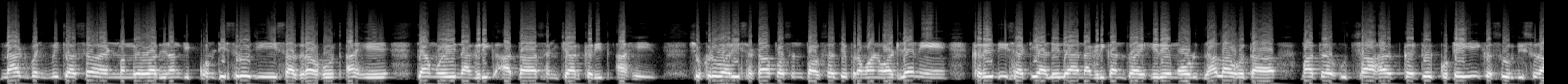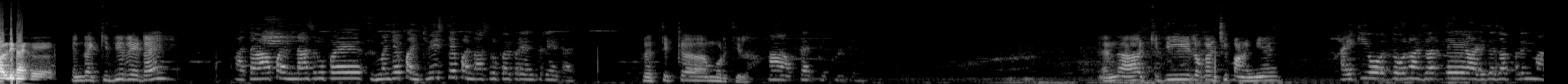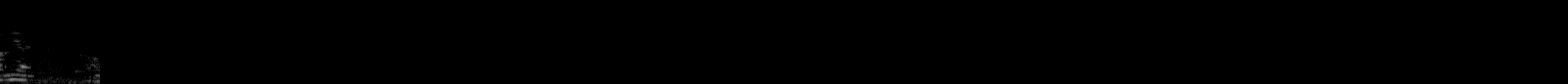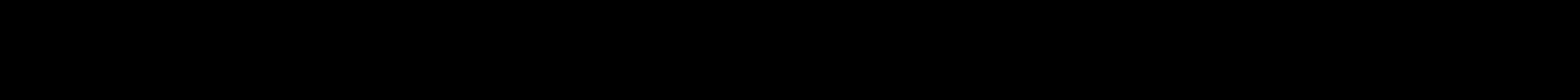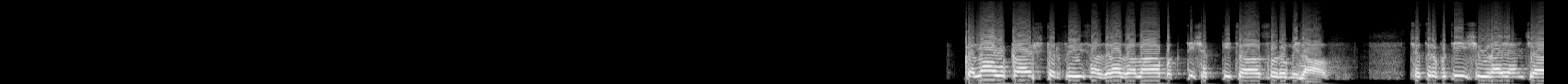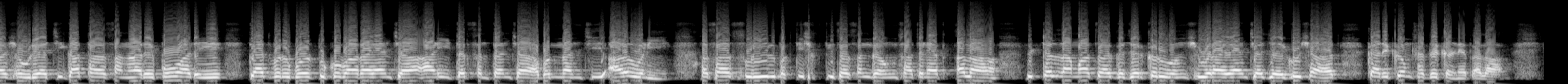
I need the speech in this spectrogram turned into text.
नागपंचमीचा सण मंगळवार दिनांक एकोणतीस रोजी साजरा होत आहे. त्यामुळे नागरिक आता संचार करीत आहेत. शुक्रवारी सकाळपासून पावसाचे प्रमाण वाढल्याने खरेदीसाठी आलेल्या नागरिकांचा हिरेमोड झाला होता. मात्र उत्साहात कट- कुठेही कसूर दिसून आली नाही. यंदा किती रेट आहे? आता पन्नास रुपये म्हणजे पंचवीस ते पन्नास रुपयेपर्यंत रेट आहे. प्रत्येक मूर्तीला? हा प्रत्येक यंदा किती लोकांची मागणी आहे? आहे की हो, दोन हजार ते अडीच हजार पर्यंत मागणी आहे. कलावकाश तर्फे साजरा झाला भक्तिशक्तीचा स्वरमिलाफ छत्रपती शिवरायांच्या शौर्याची गाथा सांगणारे पोवाडे त्याचबरोबर तुकोबारायांच्या आणि इतर संतांच्या अभंगांची आळवणी असा सुरील भक्तिशक्तीचा संगम साधण्यात आला. विठ्ठल नामाचा गजर करून शिवरायांच्या जयघोषात कार्यक्रम सादर करण्यात आला.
